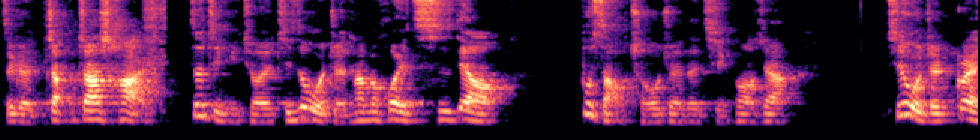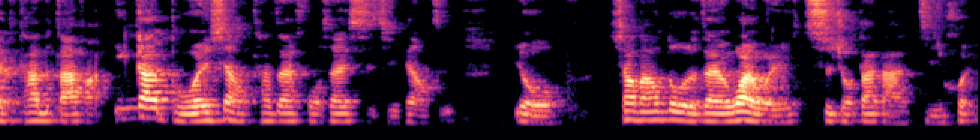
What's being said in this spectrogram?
这个 Josh Hart 这几名球员，其实我觉得他们会吃掉。不少球权的情况下，其实我觉得 Grant 他的打法应该不会像他在活塞时期那样子，有相当多的在外围持球单打的机会。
